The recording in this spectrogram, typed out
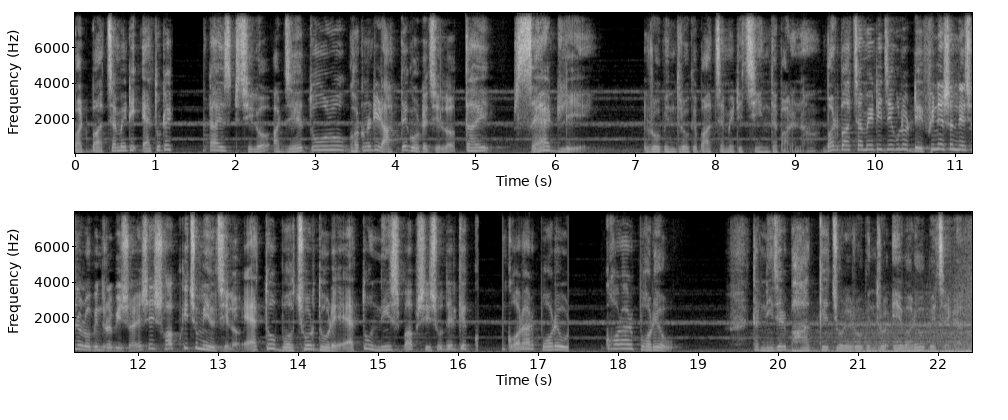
বাট বাচ্চা মেয়েটি এতটাই ছিল, আর যেহেতু ঘটনাটি রাতে ঘটেছিল, তাই স্যাডলি রবীন্দ্রকে বাচ্চা মেয়েটি চিনতে পারে না। বাট বাচ্চা মেয়েটি যেগুলো ডেফিনেশন দিয়েছিল রবীন্দ্র বিষয়ে, সেই সব কিছু মিলছিল। এত বছর ধরে, এত নিষ্পাপ শিশুদেরকে করার পরেও করার পরেও তার নিজের ভাগ্যে জোরে রবীন্দ্র এবারেও বেঁচে গেল।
